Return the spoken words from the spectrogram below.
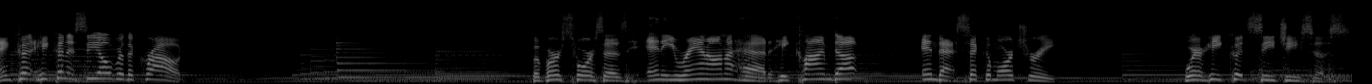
And could, he couldn't see over the crowd. But verse 4 says, And he ran on ahead. He climbed up in that sycamore tree where he could see Jesus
